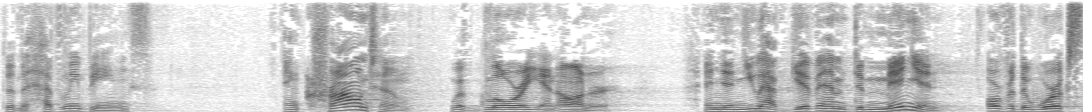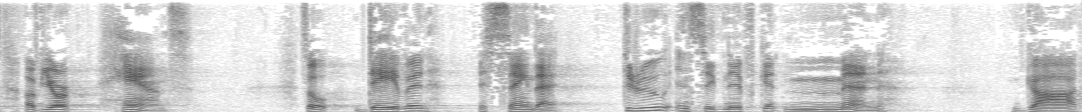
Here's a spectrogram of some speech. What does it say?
than the heavenly beings and crowned him with glory and honor. And then you have given him dominion over the works of your hands. So David is saying that through insignificant men, God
